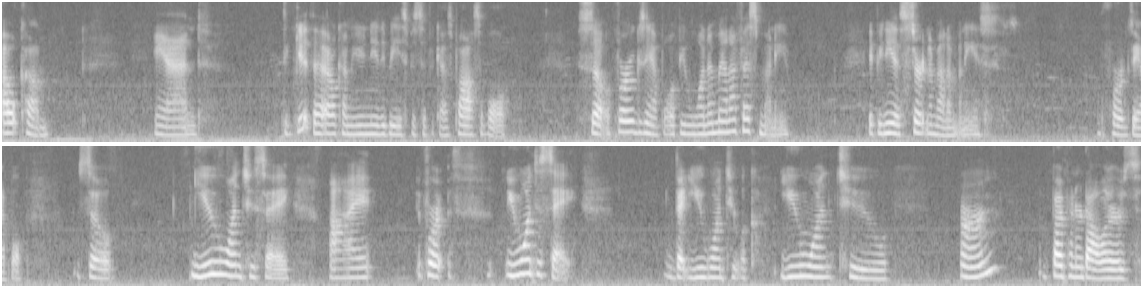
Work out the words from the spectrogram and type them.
outcome. And to get that outcome, you need to be as specific as possible. So, for example, if you want to manifest money, if you need a certain amount of money, for example, so you want to say, I, for, you want to say that you want to, you want to earn $500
